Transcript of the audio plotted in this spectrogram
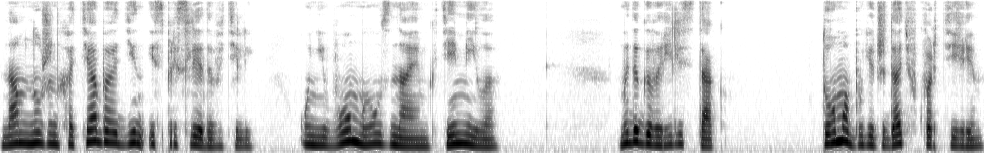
Нам нужен хотя бы один из преследователей. У него мы узнаем, где Мила. Мы договорились так. Тома будет ждать в квартире.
